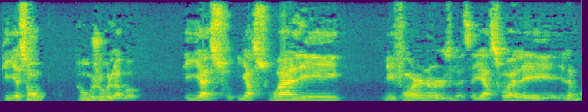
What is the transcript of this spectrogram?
Puis il a son là-bas. Puis il, il reçoit les, les foreigners, là. Il reçoit les, le monde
